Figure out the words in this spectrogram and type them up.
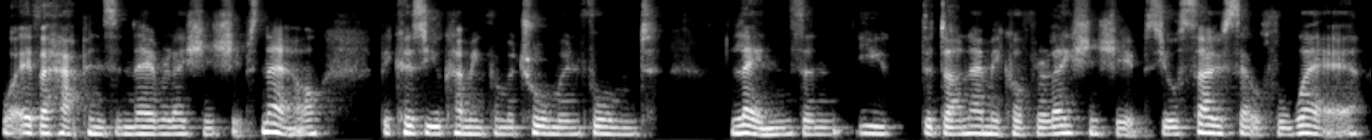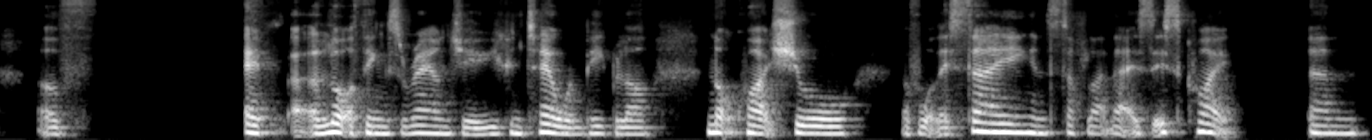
whatever happens in their relationships now because you're coming from a trauma informed lens and you the dynamic of relationships you're so self-aware of a lot of things around you you can tell when people are not quite sure of what they're saying and stuff like that. It's, it's quite um,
